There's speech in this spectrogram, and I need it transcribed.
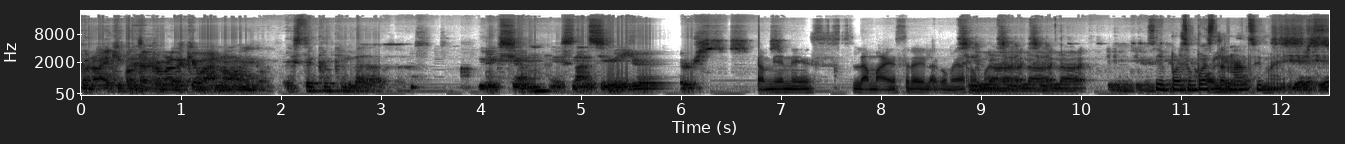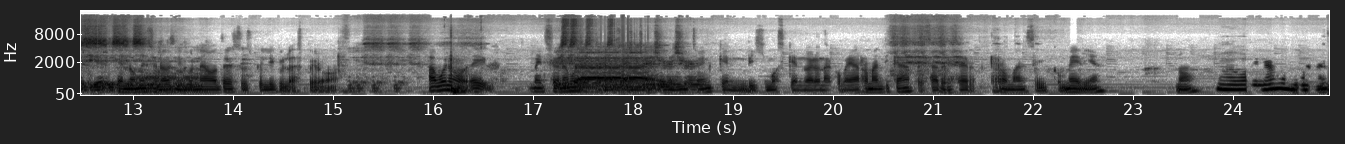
bueno, hay que contar primero de qué va, ¿no? Este creo que la dirección es Nancy Meyers. También es la maestra de la comedia romántica. sí, por supuesto, Nancy Meyers. que no mencionamos ninguna otra de sus películas, pero... Ah, bueno, eh, mencionamos este, que dijimos que no era una comedia romántica, a pesar de ser romance y comedia, ¿no? Muy buena, muy buena.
